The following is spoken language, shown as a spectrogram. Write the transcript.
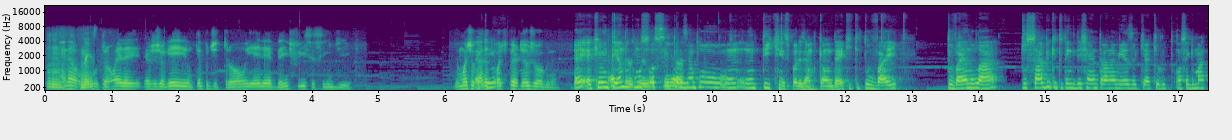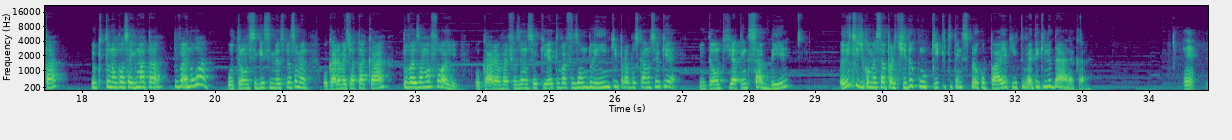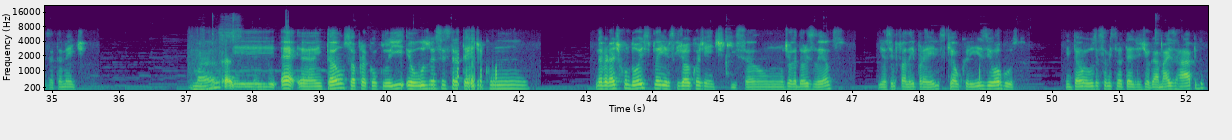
Hum, É, não, nem o Tron, ele, eu já joguei um tempo de Tron e ele é bem difícil, assim, de. Uma jogada que- tu pode perder o jogo, né? É, é que eu entendo eu como se fosse, assim, por ó. exemplo, um, um Teachings, por exemplo, que é um deck que tu vai. Tu vai anular. Tu sabe que tu tem que deixar entrar na mesa, que é aquilo que tu consegue matar. E o que tu não consegue matar, tu vai anular. O Tron vai seguir esse mesmo pensamento. O cara vai te atacar, tu vai usar uma fog. O cara vai fazer não sei o que, tu vai fazer um blink pra buscar não sei o que. Então tu já tem que saber, antes de começar a partida, com o que que tu tem que se preocupar e o que, que tu vai ter que lidar, né, cara? É, exatamente. Mas. E, é, é, então, só pra concluir, eu uso essa estratégia com. Na verdade, com dois players que jogam com a gente, que são jogadores lentos, e eu sempre falei pra eles, que é o Cris e o Augusto. Então eu uso essa minha estratégia de jogar mais rápido,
